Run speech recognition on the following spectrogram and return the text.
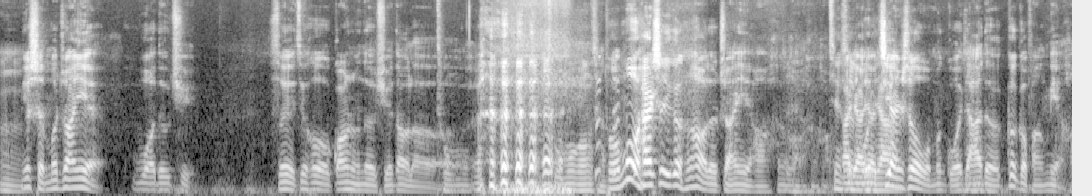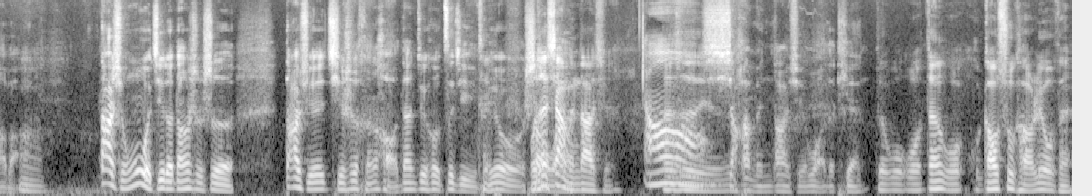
嗯你什么专业我都去，所以最后光荣的学到了土木，土木工程。土木还是一个很好的专业啊，很好很好，大家要建设我们国家的各个方面，好吧？嗯，大雄，我记得当时是大学其实很好，但最后自己没有上。我在厦门大学，哦但，是厦门大学，我的天！对我我但我我高数考了六分，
